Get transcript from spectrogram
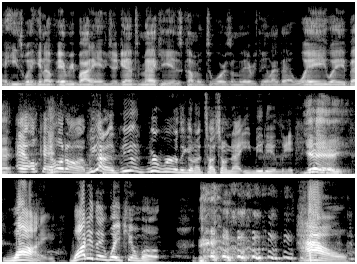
and he's waking up everybody and Gigantomachia is coming towards him and everything like that way way back. Hey, okay, And- hold on. We gotta. We, we're really gonna touch on that immediately. Yeah. Why? Why did they wake him up? How?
